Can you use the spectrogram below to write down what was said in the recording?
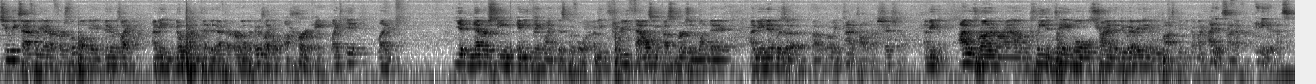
two weeks after we had our first football game, and it was like, I mean, no pun intended after Irma, but it was like a, a hurricane. Like it, like you'd never seen anything like this before. I mean, 3,000 customers in one day. I mean, it was a, a I mean, kind of talk about a shit show. I mean, I was running around cleaning tables, trying to do everything that we possibly could. I'm like, I didn't sign up for any of this.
